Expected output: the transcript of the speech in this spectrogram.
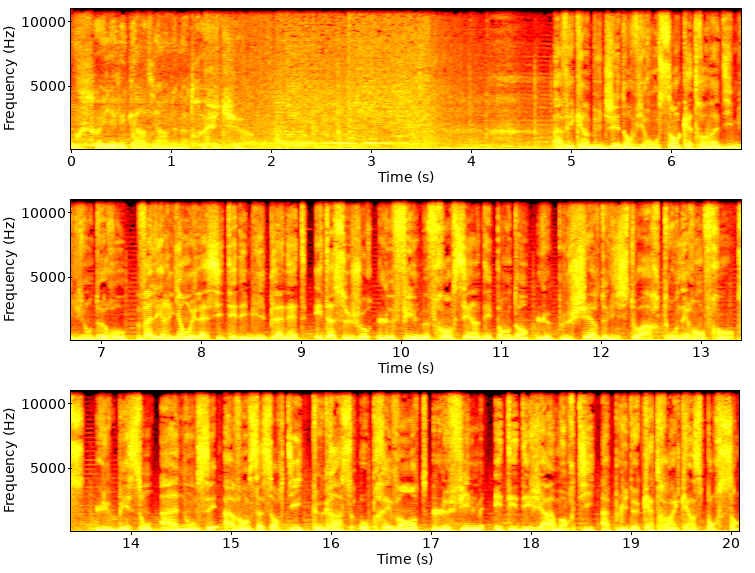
vous soyez les gardiens de notre futur. Avec un budget d'environ 190 millions d'euros, Valérian et la Cité des Mille Planètes est à ce jour le film français indépendant le plus cher de l'histoire tourné en France. Luc Besson a annoncé avant sa sortie que grâce aux préventes, le film était déjà amorti à plus de 95%.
